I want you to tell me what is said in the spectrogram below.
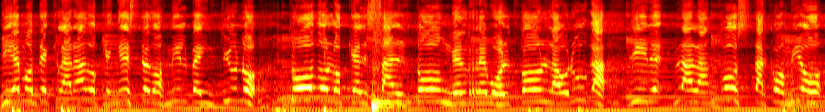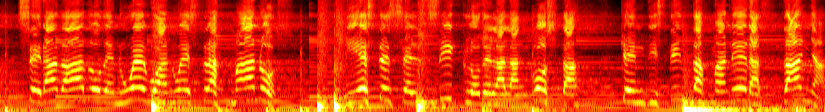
Y hemos declarado que en este 2021 todo lo que el saltón, el revoltón, la oruga y la langosta comió será dado de nuevo a nuestras manos. Y este es el ciclo de la langosta que en distintas maneras daña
